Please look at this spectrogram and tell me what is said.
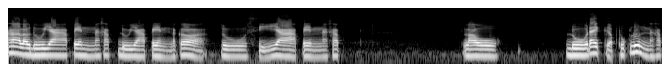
้าเราดูยาเป็นนะครับ ดูยาเป็นแล้วก็ดูสียาเป็นนะครับ เราดูได้เกือบทุกรุ่นนะครับ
